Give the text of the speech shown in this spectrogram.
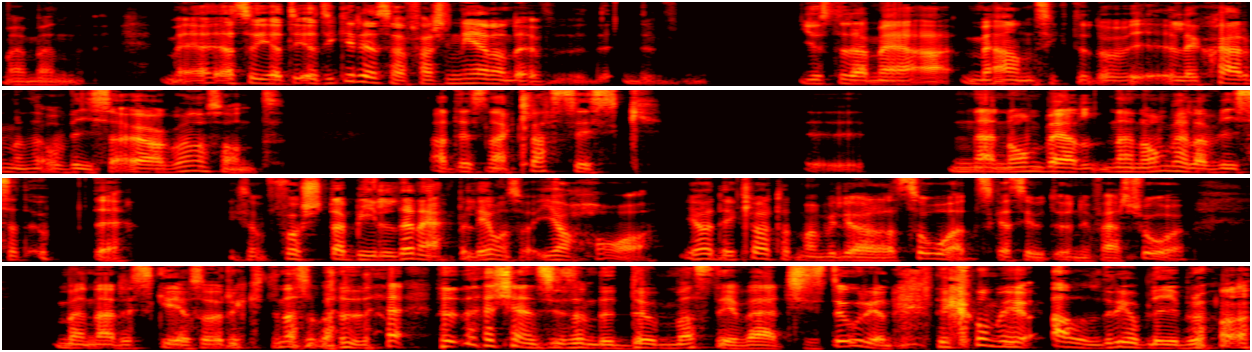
Men, men, men alltså, jag, jag, tycker det är så här fascinerande, just det där med, med ansiktet och, eller skärmen och visa ögon och sånt. Att det är sån här klassisk, eh, när, någon väl, när någon väl har visat upp det, liksom första bilden i Apple, det var så, jaha, ja det är klart att man vill göra så, att det ska se ut ungefär så. Men när det skrevs om ryktena så bara, det där, det där känns ju som det dummaste i världshistorien. Det kommer ju aldrig att bli bra.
